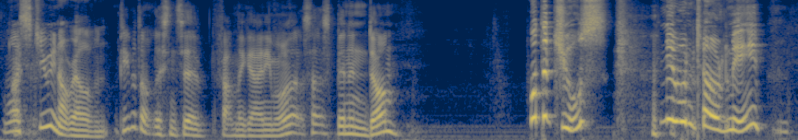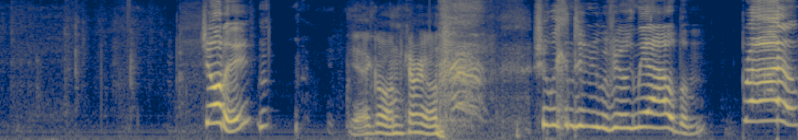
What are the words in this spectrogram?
Why is Stewie not relevant? People don't listen to Family Guy anymore. That's that's been and done. What the juice? no one told me. Johnny, Yeah, go on, carry on. shall we continue reviewing the album? Brian,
